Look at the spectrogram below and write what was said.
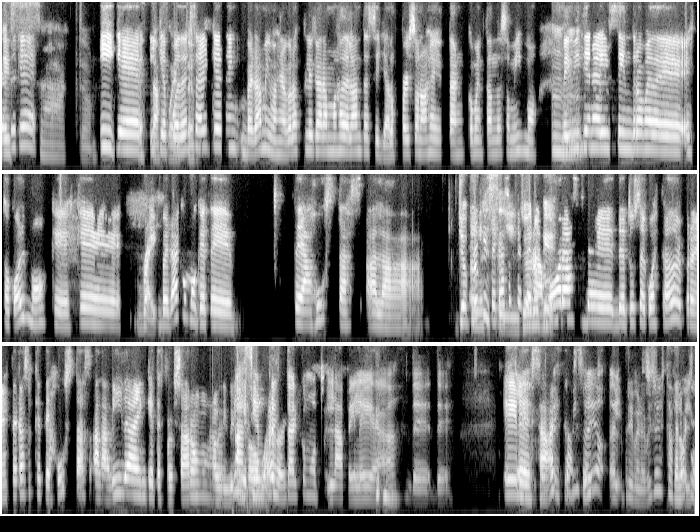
exacto. y que, y que puede ser que, ¿verdad? Me imagino que lo explicarán más adelante si ya los personajes están comentando eso mismo. Maybe tiene el síndrome de Estocolmo, que es que, ¿verdad? Como que te, te ajustas a la yo creo en este que caso sí. que te enamoras de, de, tu secuestrador, pero en este caso es que te ajustas a la vida en que te forzaron a vivir. A siempre estar como la pelea de... de... El, Exacto. Este episodio, el primer episodio está fuerte.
